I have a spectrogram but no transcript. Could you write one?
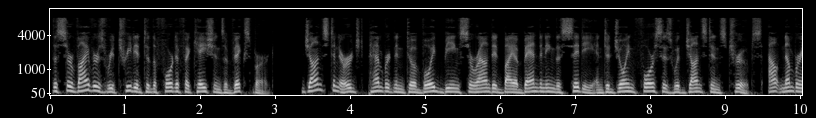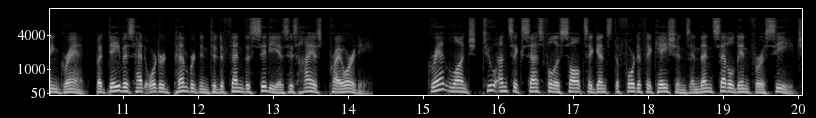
The survivors retreated to the fortifications of Vicksburg. Johnston urged Pemberton to avoid being surrounded by abandoning the city and to join forces with Johnston's troops, outnumbering Grant, but Davis had ordered Pemberton to defend the city as his highest priority. Grant launched two unsuccessful assaults against the fortifications and then settled in for a siege.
